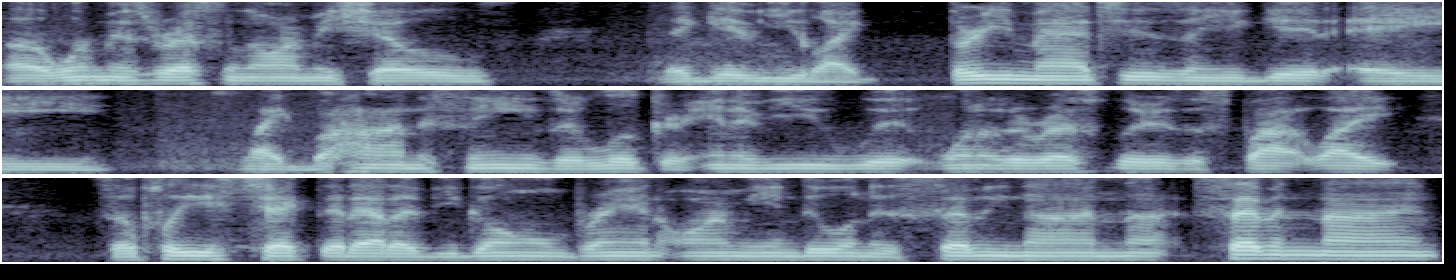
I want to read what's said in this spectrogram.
uh, women's wrestling army shows. They give you like three matches, and you get a like behind the scenes or look or interview with one of the wrestlers, a spotlight. So please check that out. If you go on Brand Army and doing this 79 79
